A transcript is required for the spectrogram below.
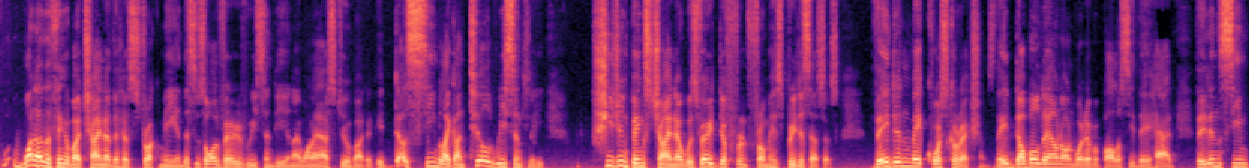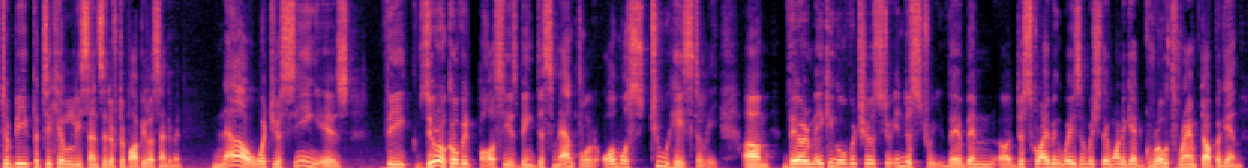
One other thing about China that has struck me, and this is all very recently, and I want to ask you about it. It does seem like until recently, Xi Jinping's China was very different from his predecessors. They didn't make course corrections. They doubled down on whatever policy they had. They didn't seem to be particularly sensitive to popular sentiment. Now, what you're seeing is the zero COVID policy is being dismantled almost too hastily. Um, they're making overtures to industry. They've been uh, describing ways in which they want to get growth ramped up again.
